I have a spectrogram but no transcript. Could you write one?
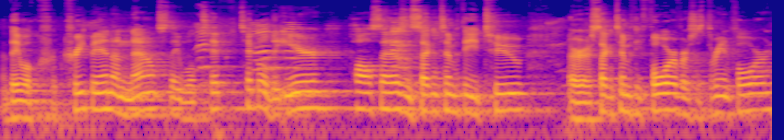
They will creep in unannounced. They will tickle the ear, Paul says in 2 Timothy 2 or 2 Timothy 4, verses 3 and 4.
